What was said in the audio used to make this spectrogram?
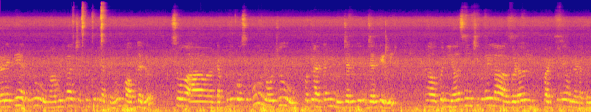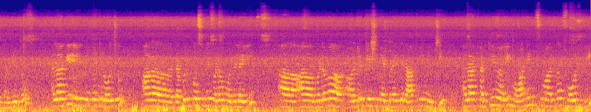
ఎవరైతే అతను మామూలుగా చెప్పుకుంటే అతను కాబ్లర్ సో ఆ డబ్బుల కోసము రోజు కొట్లాడటం జరిగే జరిగేది. కొన్ని ఇయర్స్ నుంచి కూడా ఇలా గొడవలు పడుతూనే ఉన్నాడు అతని తండ్రితో. అలాగే నిన్నటి రోజు ఆ డబ్బుల కోసమే గొడవ మొదలయ్యి ఆ గొడవ ఆల్టర్కేషన్ ఎప్పుడైతే రాత్రి నుంచి అలా కంటిన్యూ అయ్యి మార్నింగ్ సుమారుగా ఫోర్కి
